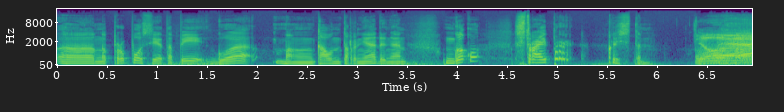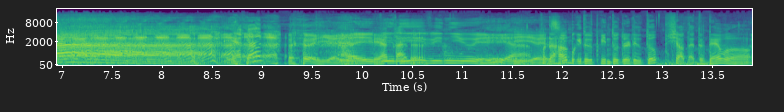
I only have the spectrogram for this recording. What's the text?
eh, nge-propose ya, tapi gue mengcounternya dengan enggak kok Striper Kristen. Oh. ya kan? Iya iya. I Ya kan? believe in you ya. Iya. Iya Padahal sih. begitu pintu udah ditutup, shout at the devil.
